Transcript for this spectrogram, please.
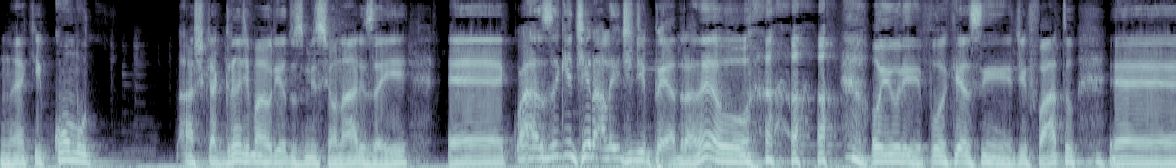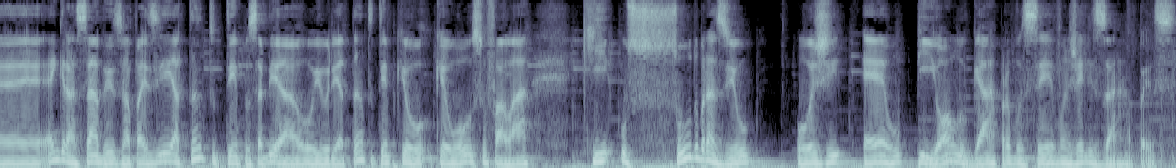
né? Que como acho que a grande maioria dos missionários aí é quase que tirar leite de pedra, né, o, o Yuri? Porque, assim, de fato, é, é engraçado isso, rapaz. E há tanto tempo, sabia, o Yuri? Há tanto tempo que eu, que eu ouço falar que o sul do Brasil hoje é o pior lugar para você evangelizar, rapaz.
